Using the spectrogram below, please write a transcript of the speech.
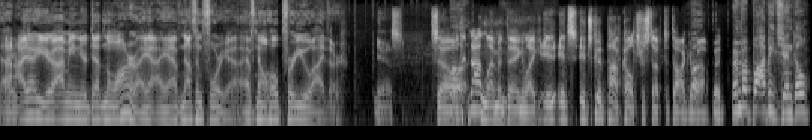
Uh, I don't. You're. I mean, you're dead in the water. I. I have nothing for you. I have no hope for you either. Yes. So Well- the Don Lemon thing, like it, it's it's good pop culture stuff to talk about, but Remember Bobby Jindal,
